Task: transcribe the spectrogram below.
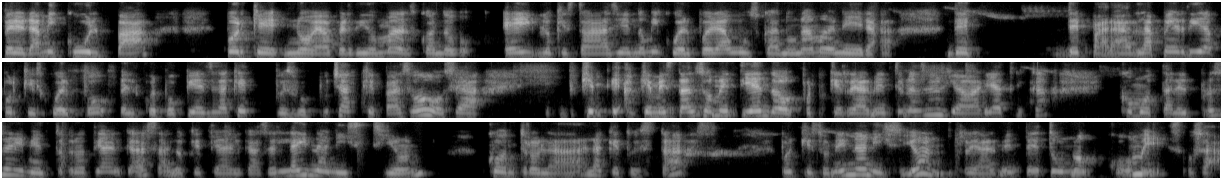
pero era mi culpa porque no había perdido más, cuando lo que estaba haciendo mi cuerpo era buscando una manera de, de parar la pérdida porque el cuerpo, el cuerpo piensa que, pues, pucha, ¿qué pasó? O sea, ¿a qué me están sometiendo? Porque realmente una cirugía bariátrica como tal el procedimiento no te adelgaza, lo que te adelgaza es la inanición controlada a la que tú estás, porque es una inanición, realmente tú no comes, o sea,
